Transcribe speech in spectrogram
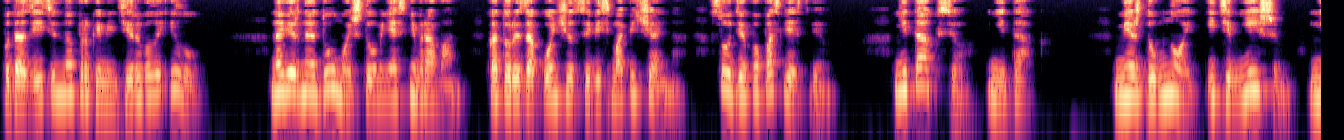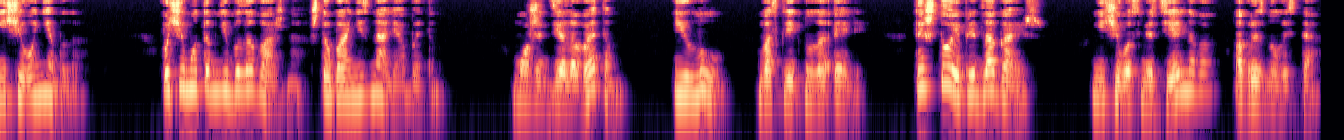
подозрительно прокомментировала Илу. Наверное, думает, что у меня с ним роман, который закончился весьма печально, судя по последствиям. Не так все, не так. Между мной и темнейшим ничего не было. Почему-то мне было важно, чтобы они знали об этом. Может, дело в этом? Илу, воскликнула Элли. Ты что ей предлагаешь? Ничего смертельного, огрызнулась та.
